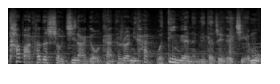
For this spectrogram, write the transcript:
他把他的手机拿给我看，他说：“你看，我订阅了你的这个节目。”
